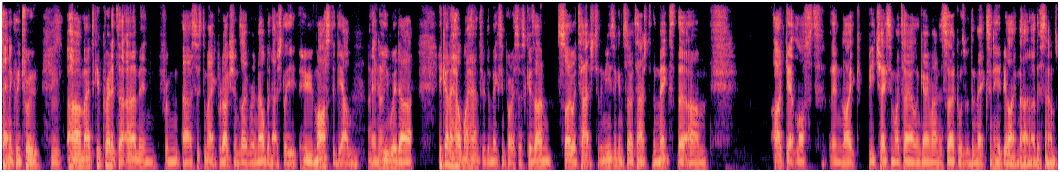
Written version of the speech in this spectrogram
technically true. Hmm. Um, I have to give credit to Ermin from uh, Systematic Productions over in Melbourne, actually, who mastered the album, and he would. Uh, he kind of held my hand through the mixing process because I'm so attached to the music and so attached to the mix that um, I'd get lost and like be chasing my tail and going around in circles with the mix, and he'd be like, "No, no, this sounds."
